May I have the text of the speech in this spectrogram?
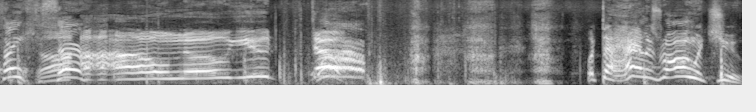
Thank you, sir. Uh, uh, uh, oh, no, you don't! What the hell is wrong with you?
